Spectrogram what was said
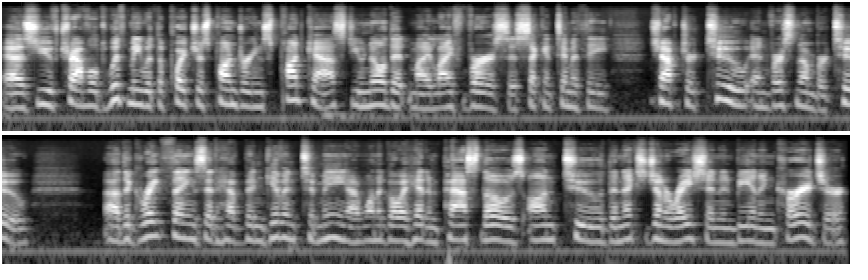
As you've traveled with me with the Poitras Ponderings podcast, you know that my life verse is 2 Timothy chapter 2 and verse number 2 uh, the great things that have been given to me, I want to go ahead and pass those on to the next generation and be an encourager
